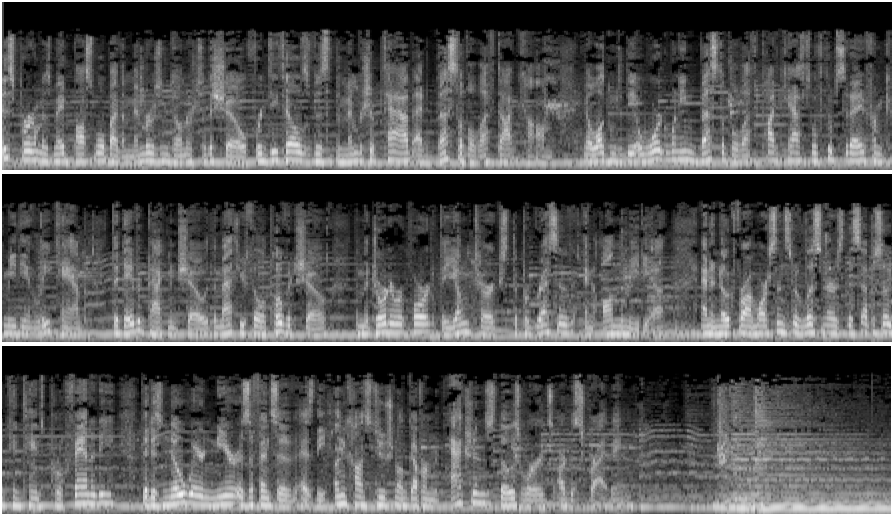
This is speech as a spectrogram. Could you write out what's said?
This program is made possible by the members and donors to the show. For details, visit the membership tab at bestoftheleft.com. Now, welcome to the award-winning Best of the Left podcast with clips today from comedian Lee Camp, The David Pakman Show, The Matthew Filipowicz Show, The Majority Report, The Young Turks, The Progressive, and On the Media. And a note for our more sensitive listeners, this episode contains profanity that is nowhere near as offensive as the unconstitutional government actions those words are describing.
